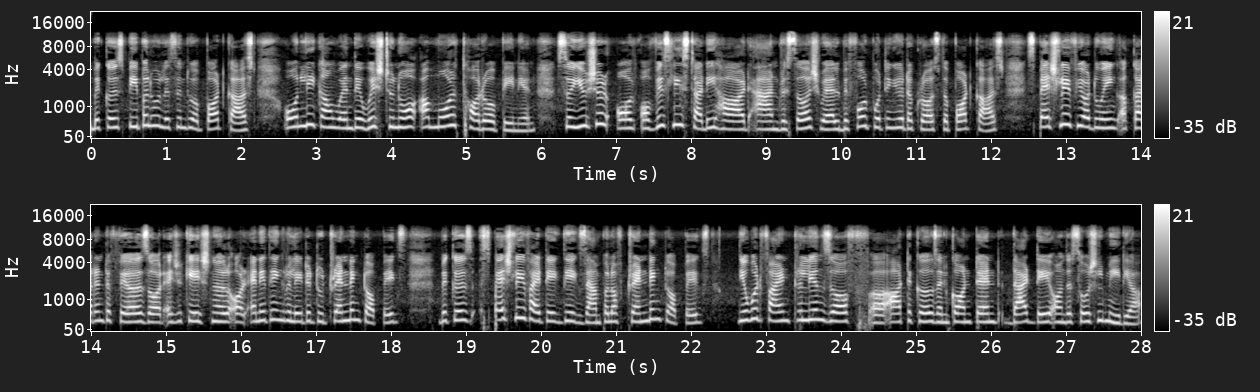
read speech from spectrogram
because people who listen to a podcast only come when they wish to know a more thorough opinion. So you should obviously study hard and research well before putting it across the podcast, especially if you are doing a current affairs or educational or anything related to trending topics. Because, especially if I take the example of trending topics, you would find trillions of uh, articles and content that day on the social media.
